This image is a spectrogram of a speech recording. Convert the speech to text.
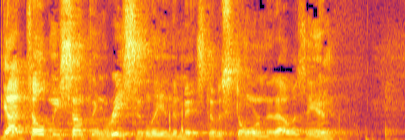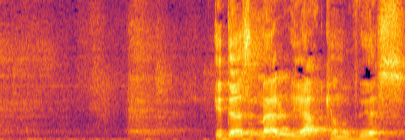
God told me something recently in the midst of a storm that I was in. It doesn't matter the outcome of this.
